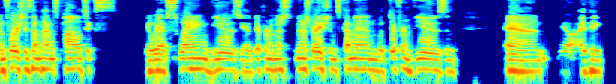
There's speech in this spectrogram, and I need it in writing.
unfortunately, sometimes politics, you know, we have swaying views. You know, different administrations come in with different views, and and you know, I think,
